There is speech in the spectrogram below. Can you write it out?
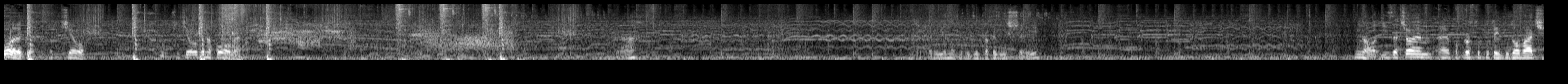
O, ale go odcięło. Przycięło go na połowę. Dobra. Reperujemy, bo widzę trochę zniszczyli. No i zacząłem e, po prostu tutaj budować.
